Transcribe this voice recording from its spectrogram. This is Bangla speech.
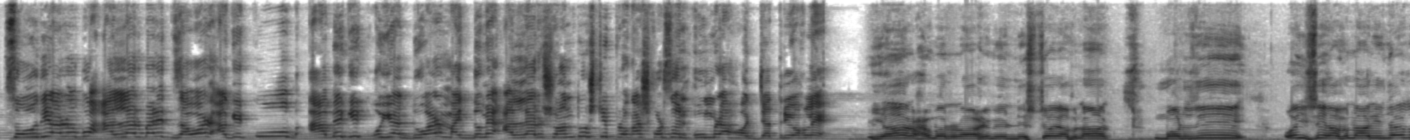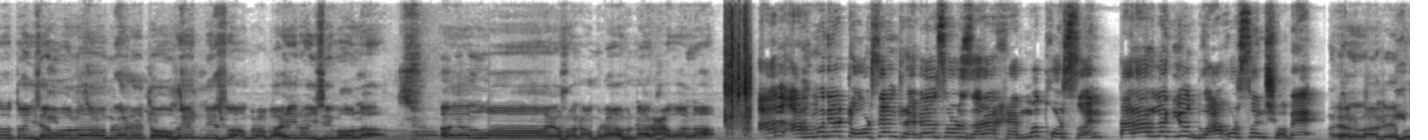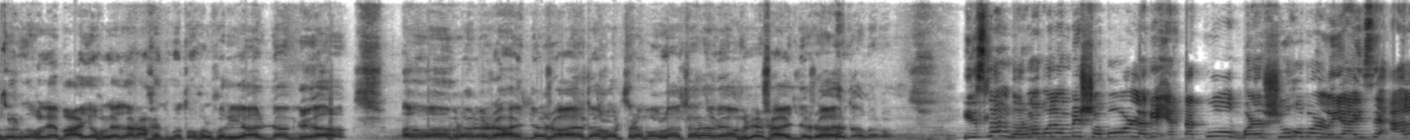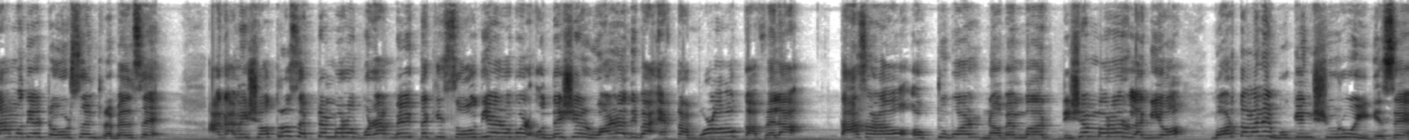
সৌদি আরব ও আল্লাহর বাড়িতে যাওয়ার আগে খুব আবেগিক ওইয়া দোয়ার মাধ্যমে আল্লাহর সন্তুষ্টি প্রকাশ করছেন উমরা হজ যাত্রী হলে। ইয়া রহমান রাহিমিন নিশ্চয় আপনার মর্জি। ওইসে আপনার ইজাজত হইছে মৌলা আমরা রে তৌফিক দিছো আমরা বাহির হইছি মৌলা। আয় আল্লাহ এখন আমরা আপনার হাওয়ালা। আল আহমদিয়া ট্যুরস এন্ড ট্রাভেলসর যারা খেদমত করছেন তারার লাগিও দোয়া করছেন সবে আল্লাহ যে বুজুর্গ হলে ভাই হলে যারা খেদমত হল করিয়া আঞ্জাম দিয়া। আল্লাহ আমরা সাহায্য সহায়তা করতে মৌলা তারা আপনি সাহায্য সহায়তা করো। ইসলাম ধর্মাবলম্বী সবর লাগে একটা খুব বড় সুখবর লইয়া আইছে আল আহমদিয়া ট্যুরস এন্ড ট্রাভেলসে আগামী সতেরো সেপ্টেম্বর বরাক বেলিত থাকি সৌদি আরবের উদ্দেশ্যে রওনা দিবা একটা বড় কাফেলা। তাছাড়াও অক্টোবর, নভেম্বর, ডিসেম্বরের লাগিও বর্তমানে বুকিং শুরু হয়ে গেছে।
